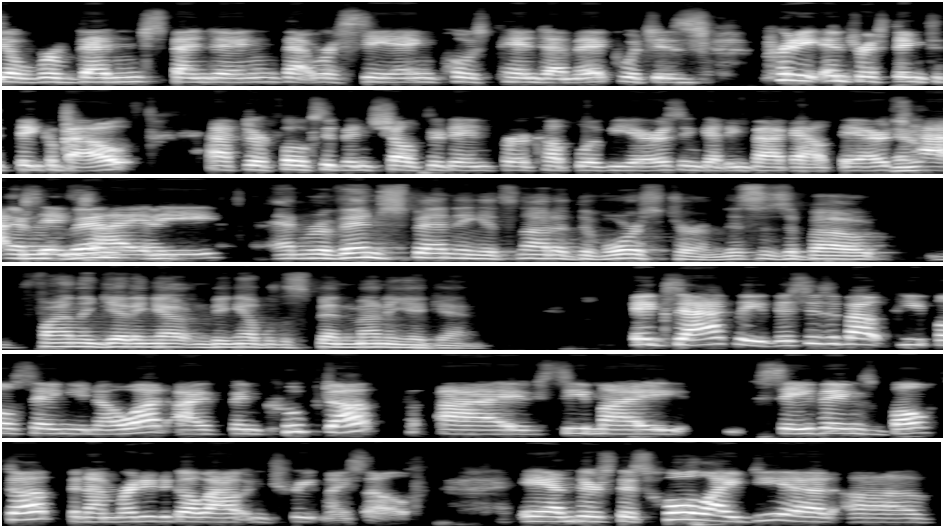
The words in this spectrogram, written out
you know revenge spending that we're seeing post pandemic which is pretty interesting to think about after folks have been sheltered in for a couple of years and getting back out there and, tax and anxiety. and, and revenge spending it's not a divorce term. This is about finally getting out and being able to spend money again Exactly. This is about people saying, you know what, I've been cooped up. I see my savings bulked up and I'm ready to go out and treat myself. And there's this whole idea of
